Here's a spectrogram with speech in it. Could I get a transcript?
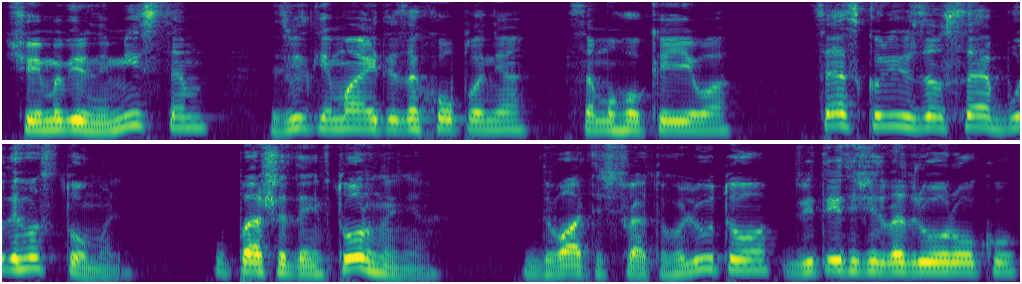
що ймовірним місцем, звідки має йти захоплення самого Києва, це, скоріш за все, буде Гостомель. У перший день вторгнення, 24 лютого 2022 року,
